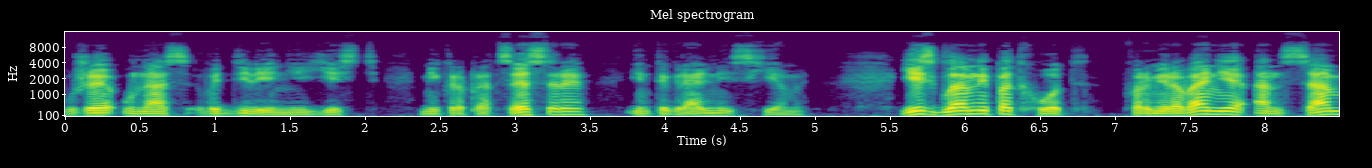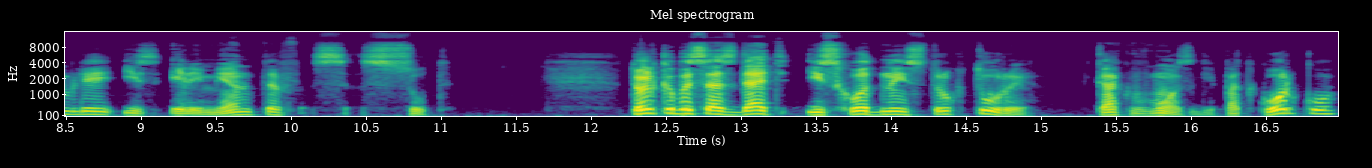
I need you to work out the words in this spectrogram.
Уже у нас в отделении есть микропроцессоры, интегральные схемы. Есть главный подход – формирование ансамблей из элементов с суд. Только бы создать исходные структуры, как в мозге, подкорку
